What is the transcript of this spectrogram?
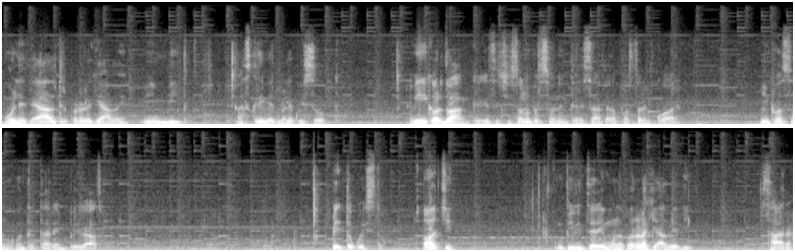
Volete altre parole chiave? Vi invito a scrivermele qui sotto. Vi ricordo anche che se ci sono persone interessate alla posta del cuore, mi possono contattare in privato. Detto questo, oggi utilizzeremo la parola chiave di Sara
